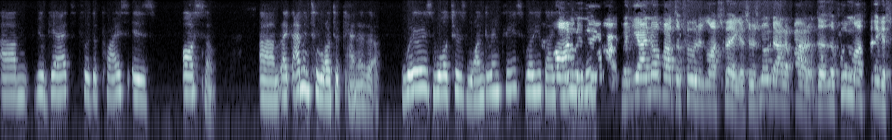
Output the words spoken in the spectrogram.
um, you get for the price is awesome. Um, like I'm in Toronto, Canada. Where is Walter's Wandering, please? Where you guys? Oh, I'm in New York, but yeah, I know about the food in Las Vegas. There's no doubt about it. The the food in Las Vegas,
